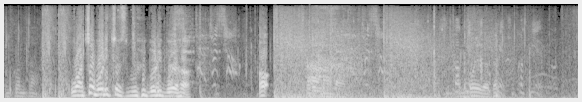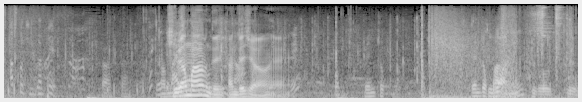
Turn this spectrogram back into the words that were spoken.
중턴 다 와저 머리 저 머리, 머리 뭐야 투척. 어 중간 보이거든? 중간 필 아까 중간 필 기량만 하면 되, 안 되죠 예. 왼쪽. 왼쪽 그거 봐. 아니? 그거 그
